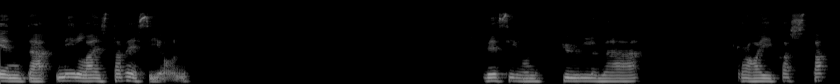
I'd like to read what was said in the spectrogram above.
Entä millaista vesi on? Vesi on kylmää, raikasta.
